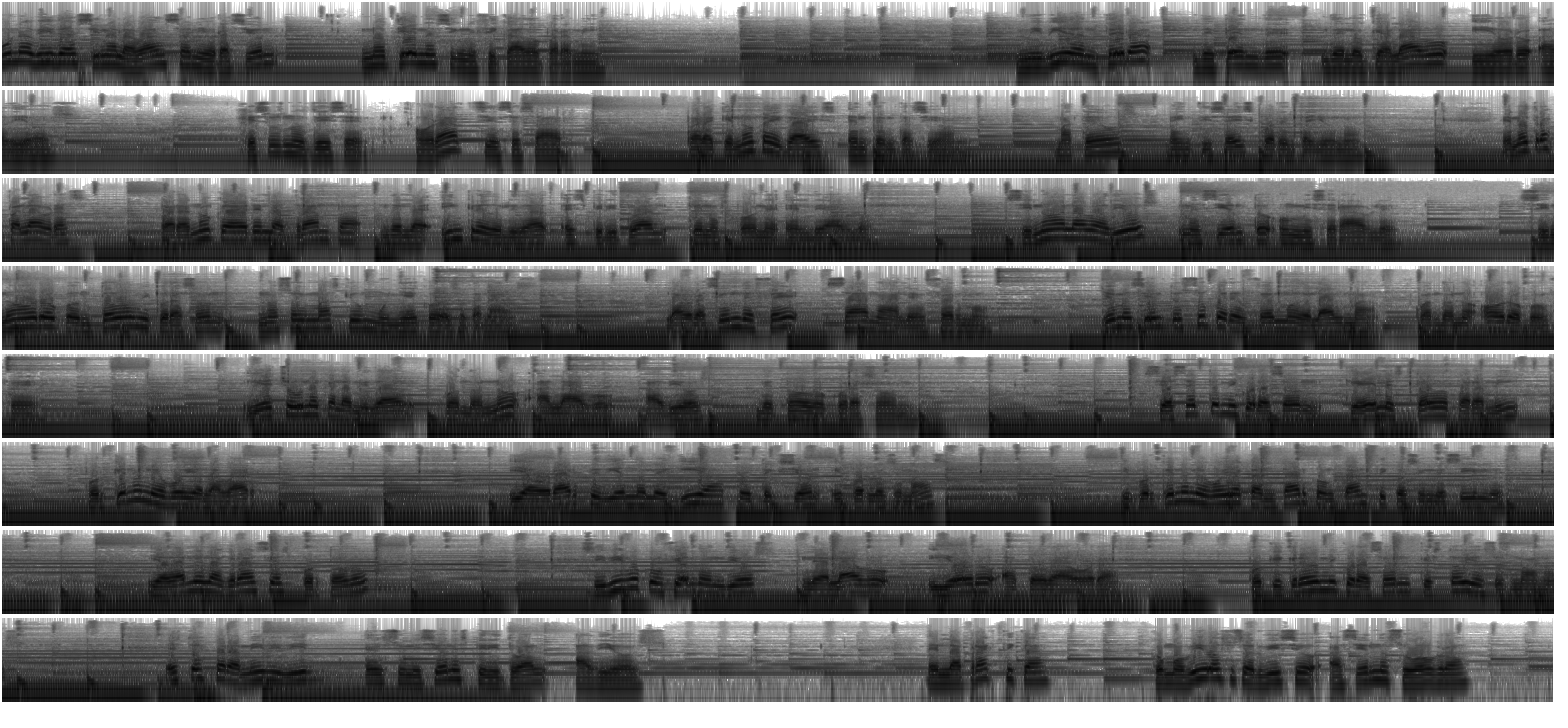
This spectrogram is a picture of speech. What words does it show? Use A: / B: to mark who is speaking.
A: Una vida sin alabanza ni oración no tiene significado para mí. Mi vida entera depende de lo que alabo y oro a Dios. Jesús nos dice, orad sin cesar, para que no caigáis en tentación. Mateos 26:41. En otras palabras, para no caer en la trampa de la incredulidad espiritual que nos pone el diablo. Si no alaba a Dios, me siento un miserable si no oro con todo mi corazón, no soy más que un muñeco de Satanás. La oración de fe sana al enfermo. Yo me siento súper enfermo del alma cuando no oro con fe. Y hecho una calamidad cuando no alabo a Dios de todo corazón. Si acepto en mi corazón que Él es todo para mí, ¿por qué no le voy a alabar y a orar pidiéndole guía, protección y por los demás? ¿Y por qué no le voy a cantar con cánticos indecibles y a darle las gracias por todo? Si vivo confiando en Dios, le alabo y oro a toda hora, porque creo en mi corazón que estoy en sus manos. Esto es para mí vivir en sumisión espiritual a Dios. En la práctica, como vivo a su servicio haciendo su obra,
